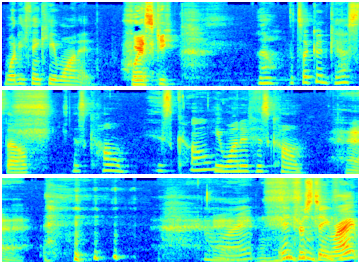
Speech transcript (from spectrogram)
What do you think he wanted? Whiskey. No, that's a good guess though. His comb. His comb? He wanted his comb. Huh. All eh. right. Interesting, right?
